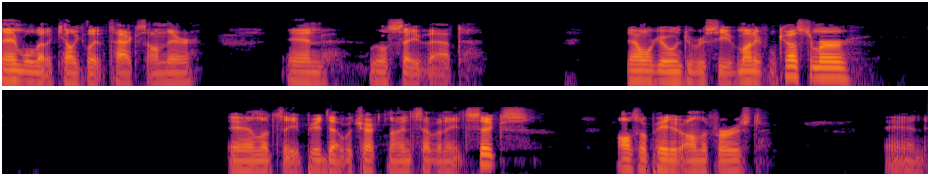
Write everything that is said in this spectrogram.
and we'll let it calculate the tax on there, and we'll save that. Now we'll go into receive money from customer. And let's see, paid that with check 9786. Also paid it on the first. And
